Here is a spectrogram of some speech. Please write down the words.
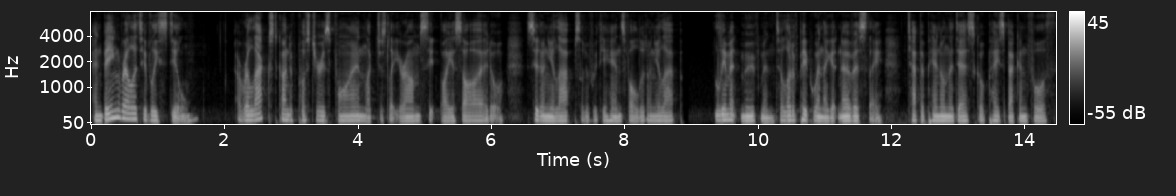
and being relatively still. A relaxed kind of posture is fine, like just let your arms sit by your side or sit on your lap, sort of with your hands folded on your lap limit movement. A lot of people, when they get nervous, they tap a pen on the desk or pace back and forth.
